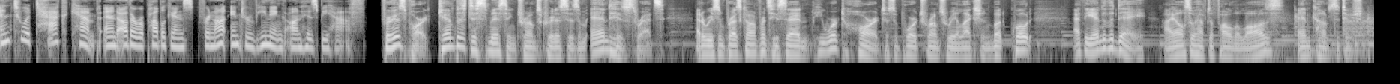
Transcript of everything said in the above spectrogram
and to attack Kemp and other Republicans for not intervening on his behalf. For his part, Kemp is dismissing Trump's criticism and his threats. At a recent press conference, he said he worked hard to support Trump's reelection, but, quote, at the end of the day, I also have to follow the laws and Constitution.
